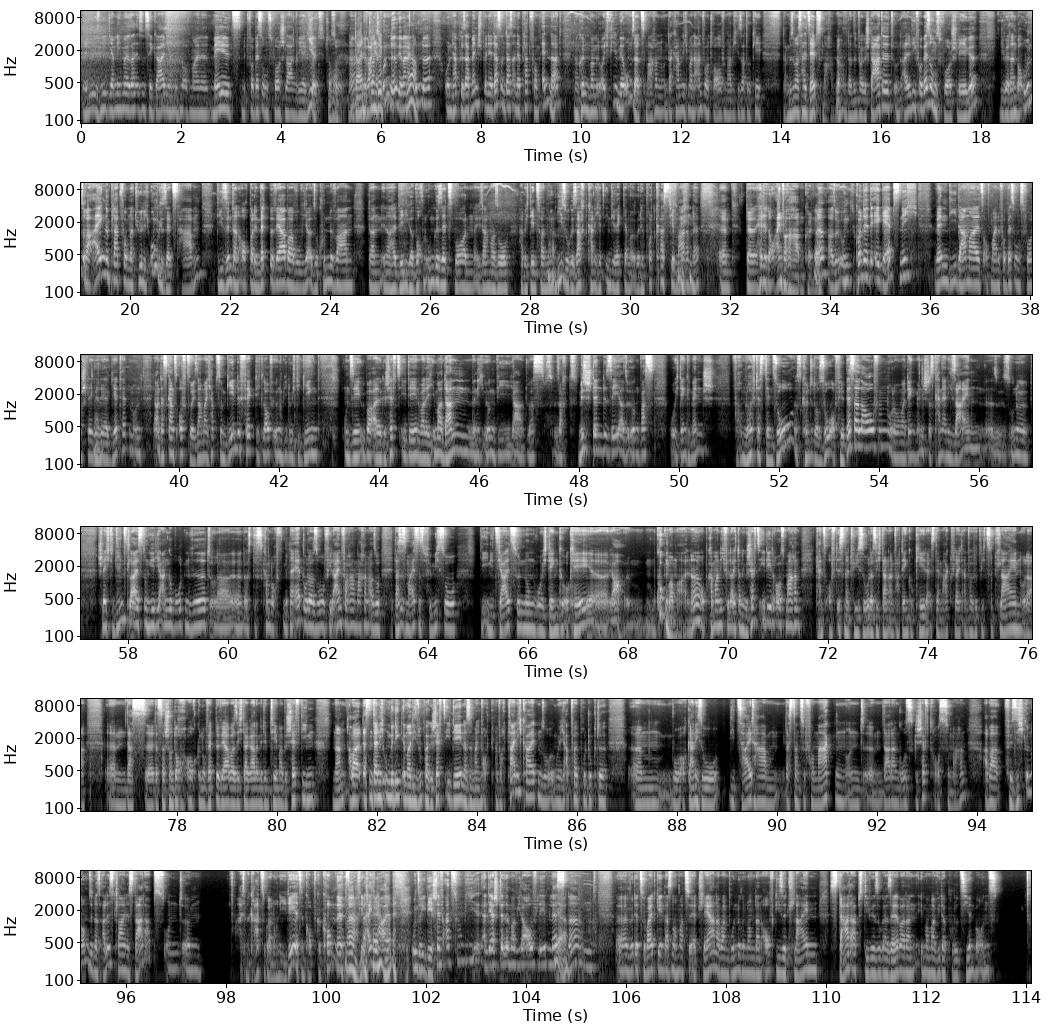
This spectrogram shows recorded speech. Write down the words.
Die, haben nicht mal gesagt, ist uns egal, die haben nicht mal auf meine Mails mit Verbesserungsvorschlägen reagiert. So, so ne? wir waren ja Kunde, wir waren ja. Kunde und habe gesagt, Mensch, wenn ihr das und das an der Plattform ändert, dann könnten wir mit euch viel mehr Umsatz machen und da kam nicht mal eine Antwort drauf und habe ich gesagt, okay, dann müssen wir es halt selbst machen. Ne? Und dann sind wir gestartet und all die Verbesserungsvorschläge, die wir dann bei unserer eigenen Plattform natürlich umgesetzt haben, die sind dann auch bei dem Wettbewerber, wo wir also Kunde waren, dann innerhalb weniger Wochen umgesetzt worden. Ich sage mal so, habe ich den zwar ja. nie so gesagt, kann ich jetzt indirekt ja mal über den Podcast hier machen. ne? ähm, da hätte auch einfacher haben können. Ja. Ne? Also und Content.de gäbe es nicht, wenn die damals auf meine Verbesserungsvorschläge ja. reagiert hätten. Und ja, und das ist ganz oft so. Ich sage mal, ich habe so einen Gendefekt, ich laufe irgendwie durch die Gegend und sehe überall Geschäftsideen, weil ich immer dann, wenn ich irgendwie, ja, du hast gesagt, Missstände sehe, also irgendwas, wo ich denke, Mensch, warum läuft das denn so? Das könnte doch so auch viel besser laufen. Oder wo man denkt, Mensch, das kann ja nicht sein. Also so eine schlechte Dienstleistung hier, die angeboten wird. Oder äh, das, das kann man doch mit einer App oder so viel einfacher machen. Also das ist meistens für mich so die Initialzündung, wo ich denke, okay, äh, ja, gucken wir mal, ne? Ob kann man nicht vielleicht eine Geschäftsidee draus machen? Ganz oft ist natürlich so, dass ich dann einfach denke, okay, da ist der Markt vielleicht einfach wirklich zu klein oder ähm, dass, äh, dass da schon doch auch genug Wettbewerber sich da gerade mit dem Thema beschäftigen. Ne? Aber das sind dann nicht unbedingt immer die super Geschäftsideen, das sind manchmal auch einfach Kleinigkeiten, so irgendwelche Abfallprodukte, ähm, wo auch gar nicht so die Zeit haben, das dann zu vermarkten und ähm, da dann ein großes Geschäft draus zu machen. Aber für sich genommen sind das alles kleine Startups und ähm, ist mir gerade sogar noch eine Idee jetzt im Kopf gekommen, ne? dass man vielleicht mal unsere Idee Chef Azubi an der Stelle mal wieder aufleben lässt. Ja. Ne? Und äh, wird jetzt zu weit gehen, das nochmal zu erklären, aber im Grunde genommen dann auf diese kleinen Startups, die wir sogar selber dann immer mal wieder produzieren bei uns,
